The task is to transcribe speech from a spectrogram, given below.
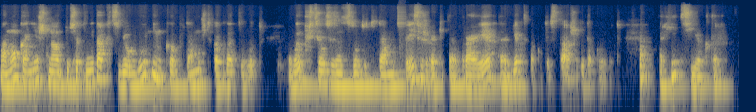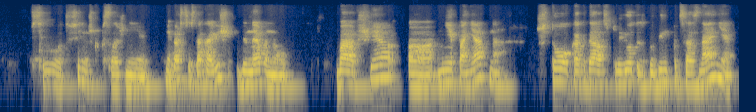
оно, конечно, то есть это не так тебе уютненько, потому что когда ты вот выпустился из института, ты там у тебя есть уже какие-то проекты, объекты, какой-то стаж, ты такой вот архитектор. Все, вот, все немножко посложнее. Мне кажется, есть такая вещь, you never know. Вообще э, непонятно, что когда всплывет из глубин подсознания,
